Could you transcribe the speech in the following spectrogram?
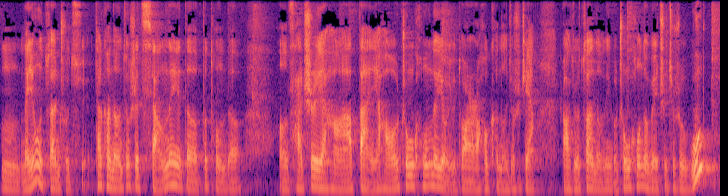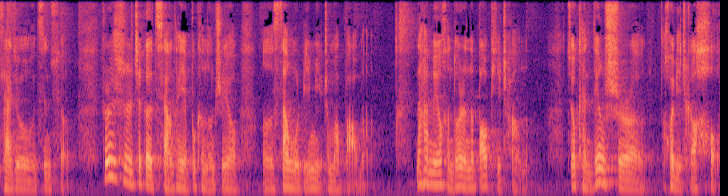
嗯，没有钻出去，它可能就是墙内的不同的，嗯，材质也好啊，板也好，中空的有一段，然后可能就是这样，然后就钻到那个中空的位置，就是呜一下就进去了。就是这个墙，它也不可能只有嗯三五厘米这么薄嘛，那还没有很多人的包皮长呢，就肯定是会比这个厚。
